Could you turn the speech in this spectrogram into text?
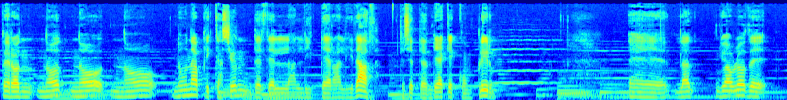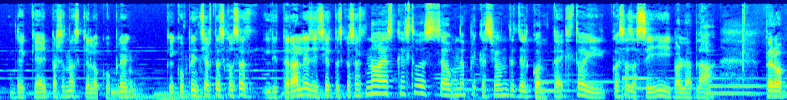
Pero no, no, no, no una aplicación desde la literalidad que se tendría que cumplir. Eh, yo hablo de, de que hay personas que lo cumplen que cumplen ciertas cosas literales y ciertas cosas. No, es que esto es una aplicación desde el contexto y cosas así y bla, bla, bla. Pero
